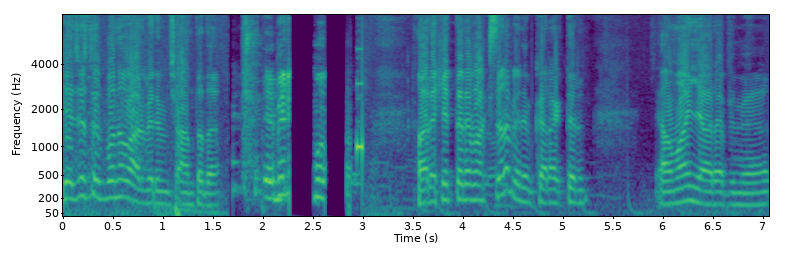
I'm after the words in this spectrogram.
gece tırpanı var benim çantada. Hareketlere baksana benim karakterin. Aman ya Rabbim ya.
